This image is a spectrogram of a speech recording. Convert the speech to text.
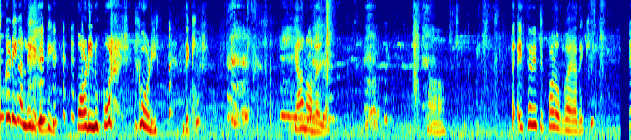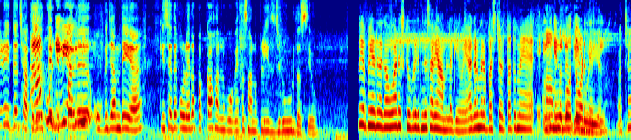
ਕਿਹੜੀ ਗੱਲ ਹੀ ਕਹਿੰਦੀ ਪੌੜੀ ਨੂੰ ਕੋੜੀ ਕੋੜੀ ਦੇਖੀ ਕਿਆ ਨੌਲੇਜ ਹੈ ਹਾਂ ਤੇ ਇੱਥੇ ਵੀ ਪਿੱਪਲ ਉੱਗ ਆਇਆ ਦੇਖੀ ਜਿਹੜੇ ਇੱਧਰ ਛੱਤ ਦੇ ਆਹ ਉੱਤੇ ਭੁੰਡੀ ਵੀ ਆ ਪਿੱਪਲ ਉੱਗ ਜਾਂਦੇ ਆ ਕਿਸੇ ਦੇ ਕੋਲ ਇਹਦਾ ਪੱਕਾ ਹੱਲ ਹੋਵੇ ਤਾਂ ਸਾਨੂੰ ਪਲੀਜ਼ ਜ਼ਰੂਰ ਦੱਸਿਓ ये पेड़ लगा हुआ है और इसके ऊपर कितने सारे आम लगे हुए हैं अगर मेरा बस चलता तो मैं इन- ਅੰਬ इनको ਲੱਗੇ तोड़ ਹੋਏ देती ਆ ਅੱਛਾ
